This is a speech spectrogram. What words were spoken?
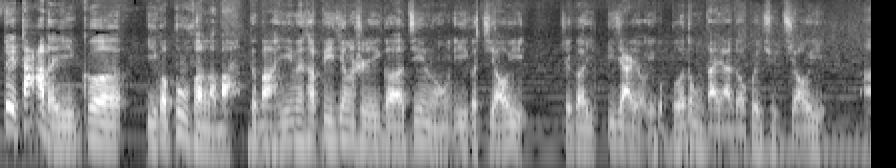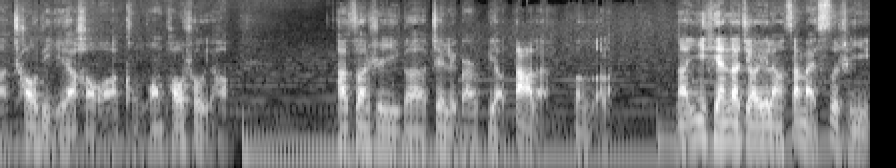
最大的一个一个部分了吧，对吧？因为它毕竟是一个金融一个交易，这个币价有一个波动，大家都会去交易啊，抄底也好啊，恐慌抛售也好，它算是一个这里边比较大的份额了。那一天的交易量三百四十亿，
